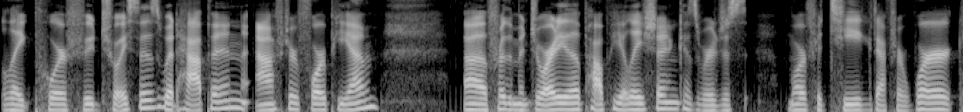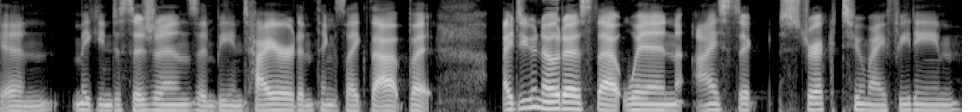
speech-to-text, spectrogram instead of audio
like poor food choices would happen after 4 p.m. Uh, for the majority of the population because we're just more fatigued after work and making decisions and being tired and things like that. But I do notice that when I stick strict to my feeding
